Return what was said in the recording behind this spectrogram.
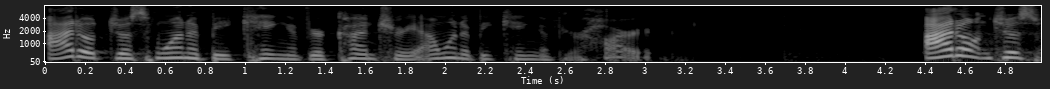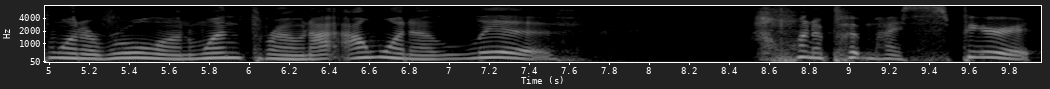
I don't just want to be king of your country, I want to be king of your heart. I don't just want to rule on one throne, I, I want to live. I want to put my spirit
